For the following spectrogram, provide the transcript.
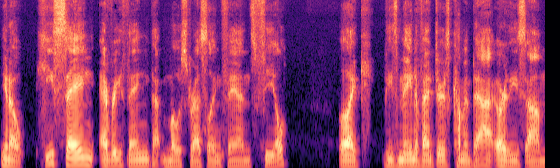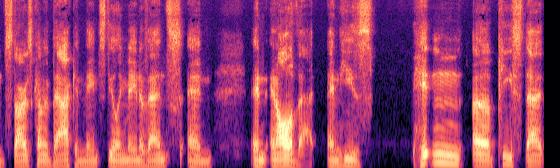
you know, he's saying everything that most wrestling fans feel, like these main eventers coming back or these um stars coming back and main stealing main events and and and all of that. And he's hitting a piece that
